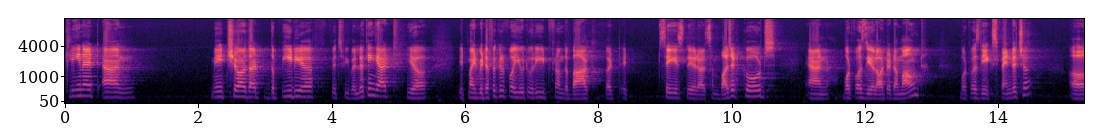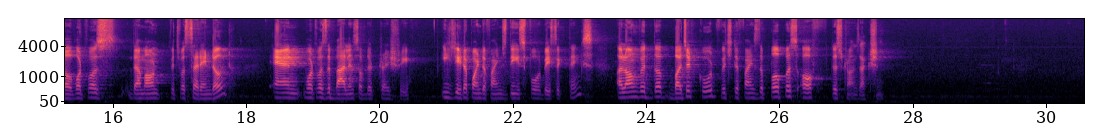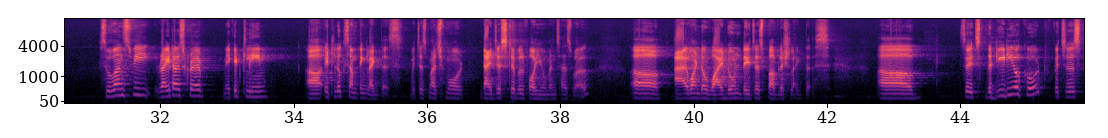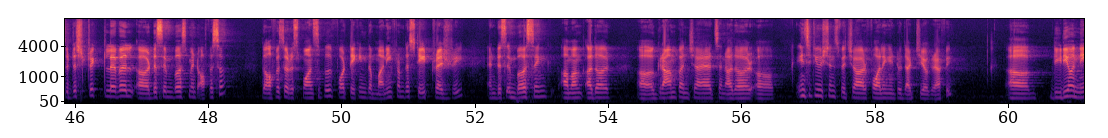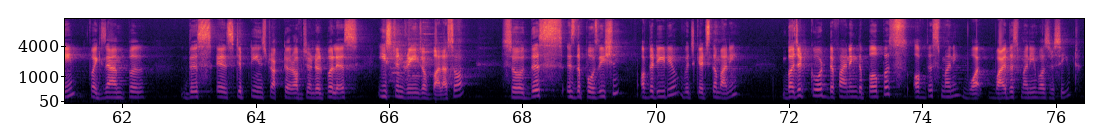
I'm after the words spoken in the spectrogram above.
clean it and made sure that the PDF which we were looking at here, it might be difficult for you to read from the back, but it says there are some budget codes and what was the allotted amount, what was the expenditure, uh, what was the amount which was surrendered, and what was the balance of the treasury. Each data point defines these four basic things along with the budget code which defines the purpose of this transaction. So once we write our script, make it clean, uh, it looks something like this, which is much more digestible for humans as well. Uh, I wonder why don't they just publish like this? Uh, so it's the DDO code, which is the district level uh, disbursement officer. the officer responsible for taking the money from the state treasury and disbursing among other uh, gram panchayats and other uh, institutions which are falling into that geography. Uh, DDO name, for example, this is Deputy Instructor of General Police, Eastern Range of Balasore. So this is the position of the DDO which gets the money. Budget code defining the purpose of this money, why, this money was received.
